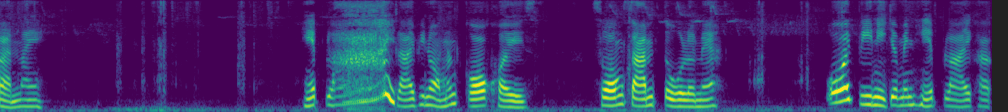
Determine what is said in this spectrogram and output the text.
บ้านใหม่เห็บหลายหลายพี่น้องมันกอข่อยสองสามตัวเลยไหมโอ้ย ปีนี้จะเป็นเห็บหลายคัก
